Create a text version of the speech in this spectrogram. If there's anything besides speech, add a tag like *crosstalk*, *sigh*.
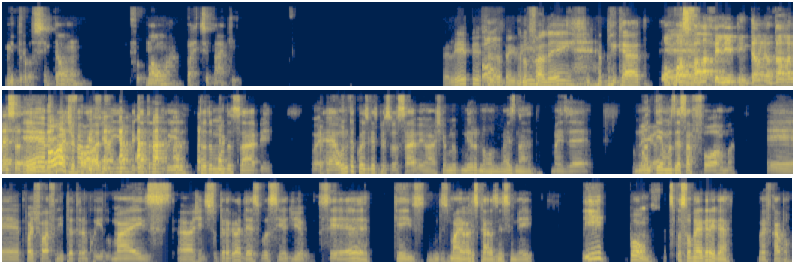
me trouxe. Então, foi uma honra participar aqui. Felipe, Bom, seja bem-vindo. Eu não falei, *laughs* obrigado. Bom, posso é... falar Felipe então, né? Eu estava nessa dúvida. É, pode, pode. Felipe, tá tranquilo. Todo mundo sabe. É a única coisa que as pessoas sabem, eu acho, é o meu primeiro nome, mais nada. Mas é, Legal. mantemos dessa forma. É, pode falar, Felipe, tá tranquilo, mas a gente super agradece você, Diego. Você é, que isso, um dos maiores caras nesse meio. E, bom, a discussão vai agregar, vai ficar bom.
